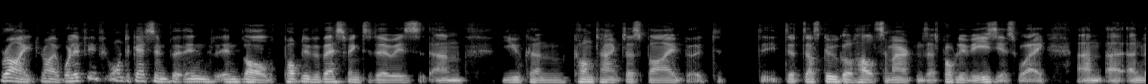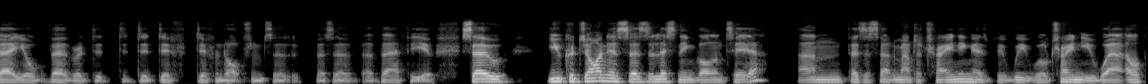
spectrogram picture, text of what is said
Right, right. Well, if, if you want to get in, in, involved, probably the best thing to do is um, you can contact us by just Google Hull Samaritans. That's probably the easiest way. Um, and there you'll there are d- d- diff- different options that are, are, there for you. So you could join us as a listening volunteer. Um, there's a certain amount of training as we will train you well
